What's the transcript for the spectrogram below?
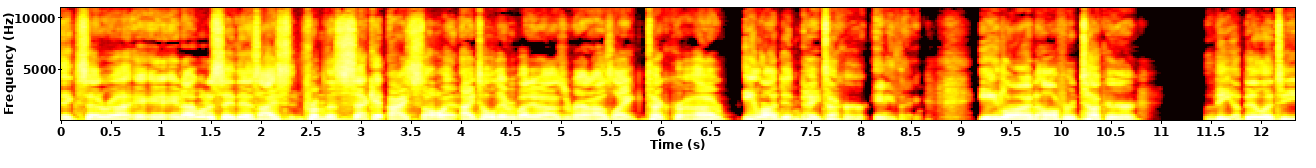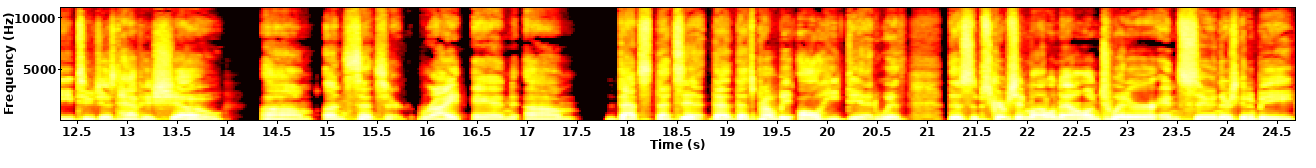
etc. And, and, I want to say this: I from the second I saw it, I told everybody I was around, I was like, Tucker, uh, Elon didn't pay Tucker anything. Elon offered Tucker the ability to just have his show um, uncensored, right? And um, that's that's it. That that's probably all he did with the subscription model now on Twitter, and soon there's going to be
